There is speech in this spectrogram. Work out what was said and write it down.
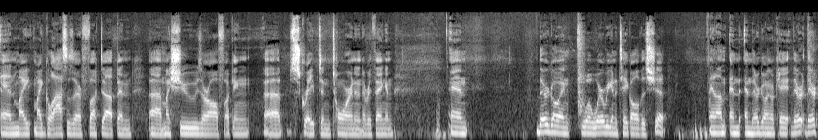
and my my glasses are fucked up and uh, my shoes are all fucking uh, scraped and torn and everything and and they're going well where are we going to take all of this shit and I'm and and they're going okay they're they're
